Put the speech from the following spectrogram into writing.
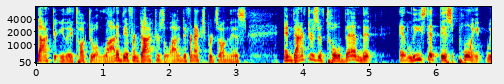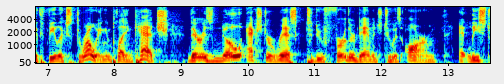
doctor, you know, they've talked to a lot of different doctors, a lot of different experts on this, and doctors have told them that at least at this point with Felix throwing and playing catch, there is no extra risk to do further damage to his arm, at least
